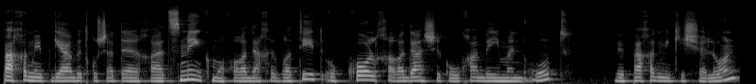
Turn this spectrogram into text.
פחד מפגיעה בתחושת הערך העצמי, כמו חרדה חברתית, או כל חרדה שכרוכה בהימנעות, בפחד מכישלון.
